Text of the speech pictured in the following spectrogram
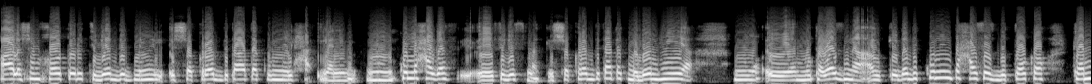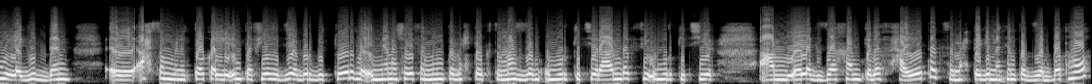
علشان خاطر تجدد من الشكرات بتاعتك ومن الح... يعني من كل حاجة في جسمك. الشكرات بتاعتك ما دام هي متوازنة أو كده بتكون أنت حاسس بالطاقة كاملة جدا أحسن من الطاقة اللي أنت فيها دي. يا برج الدكتور لأن أنا شايفة إن أنت محتاج تنظم أمور كتير. عندك في أمور كتير عاملة لك زخم كده في حياتك فمحتاج إنك أنت تظبطها.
